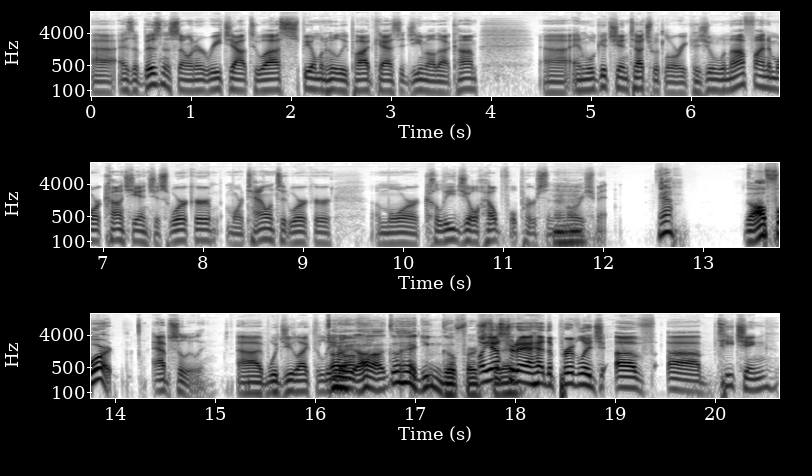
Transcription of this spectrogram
uh, as a business owner reach out to us, Spielman Hooley podcast at gmail.com. Uh, and we'll get you in touch with Lori because you will not find a more conscientious worker, more talented worker, a more collegial, helpful person than Mhm. Lori Schmidt. Yeah, all for it. Absolutely. Uh, would you like to lead right, uh, go ahead. You can go first. Well, today. yesterday I had the privilege of uh, teaching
